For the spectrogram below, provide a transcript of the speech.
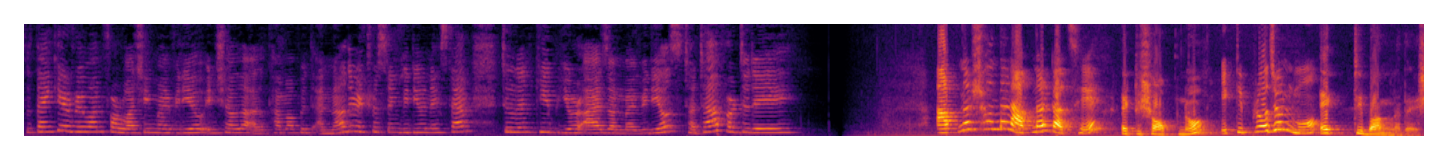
So thank you everyone for watching my video. Inshallah, I'll come up with another interesting video next time. Till then, keep your eyes on my videos. Ta-ta for today. আপনার সন্তান আপনার কাছে? একটি স্বপ্ন একটি প্রজন্ম? একটি বাংলাদেশ।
